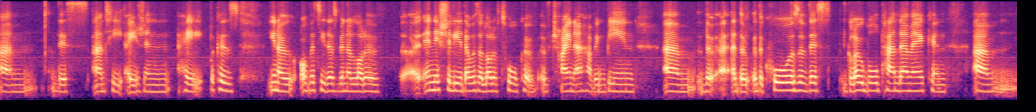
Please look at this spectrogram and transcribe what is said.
um, this anti-Asian hate? Because you know, obviously there's been a lot of initially there was a lot of talk of, of China having been um, the at the at the cause of this global pandemic, and um,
